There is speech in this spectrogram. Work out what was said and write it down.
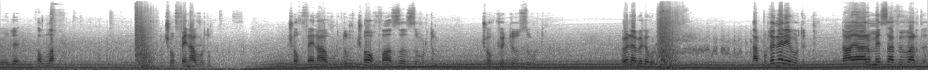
Böyle Allah. Çok fena vurdum. Çok fena vurdum. Çok fazla hızlı vurdum. Çok kötü hızlı vurdum. Öyle böyle vurmadım. Lan burada nereye vurduk? Daha yarım mesafe vardı.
